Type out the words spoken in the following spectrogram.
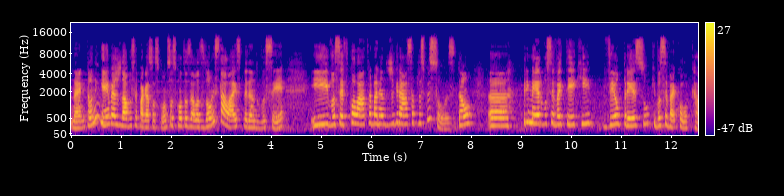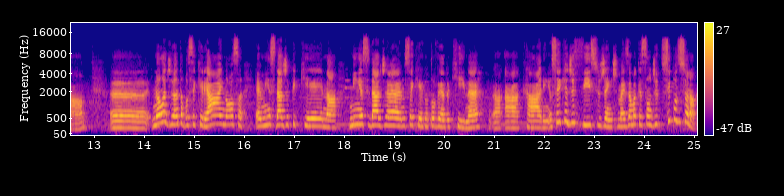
né? Então ninguém vai ajudar você a pagar suas contas, suas contas elas vão estar lá esperando você e você ficou lá trabalhando de graça para as pessoas. Então, uh, primeiro você vai ter que ver o preço que você vai colocar. Uh, não adianta você querer, ai, nossa, é, minha cidade é pequena, minha cidade é não sei o que que eu tô vendo aqui, né? A, a Karen. Eu sei que é difícil, gente, mas é uma questão de se posicionar.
